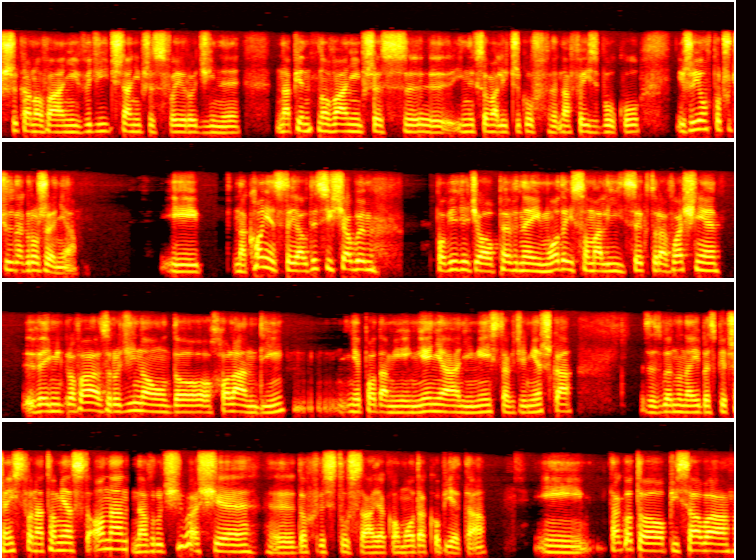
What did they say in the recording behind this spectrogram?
szykanowani, wydziedziczani przez swoje rodziny, napiętnowani przez e, innych Somalijczyków na Facebooku i żyją w poczuciu zagrożenia. I na koniec tej audycji chciałbym powiedzieć o pewnej młodej Somalijce, która właśnie wyemigrowała z rodziną do Holandii. Nie podam jej imienia ani miejsca, gdzie mieszka, ze względu na jej bezpieczeństwo. Natomiast ona nawróciła się e, do Chrystusa jako młoda kobieta i tak oto opisała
